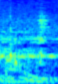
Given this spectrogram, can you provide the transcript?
Oh, my God.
